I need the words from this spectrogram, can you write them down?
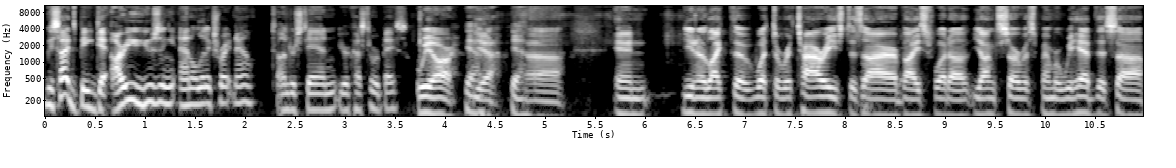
Besides big data, are you using analytics right now to understand your customer base? We are. Yeah. Yeah. yeah. Uh, and you know, like the what the retirees desire, vice what a young service member. We have this uh,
